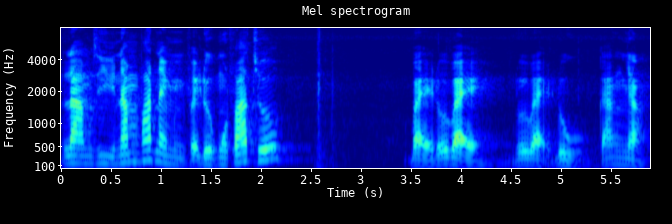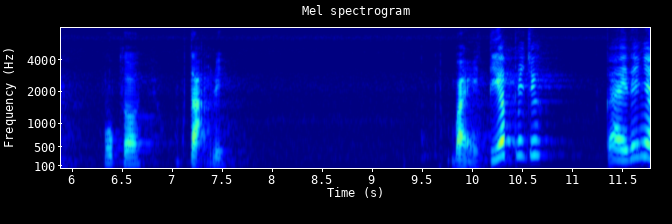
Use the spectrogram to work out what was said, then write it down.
Làm gì 5 phát này mình phải được một phát chứ? 7 đôi 7 đôi 7 đủ căng nhờ húp thôi húp tạm đi. 7 tiếp đấy chứ cay thế nhỉ?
